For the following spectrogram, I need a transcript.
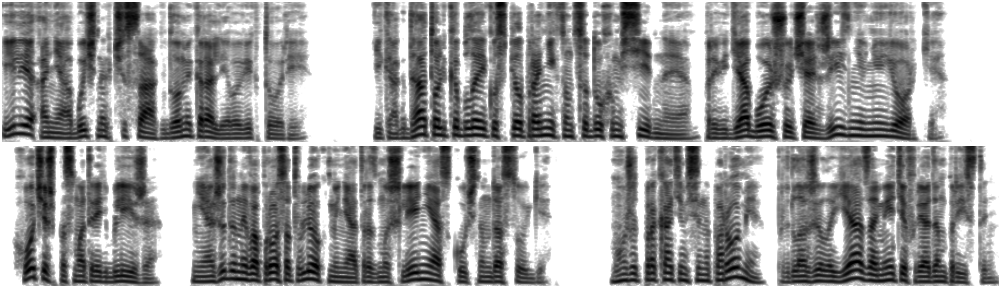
или о необычных часах в доме королевы Виктории. И когда только Блейк успел проникнуться духом Сиднея, проведя большую часть жизни в Нью-Йорке. «Хочешь посмотреть ближе?» Неожиданный вопрос отвлек меня от размышлений о скучном досуге. «Может, прокатимся на пароме?» — предложила я, заметив рядом пристань.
